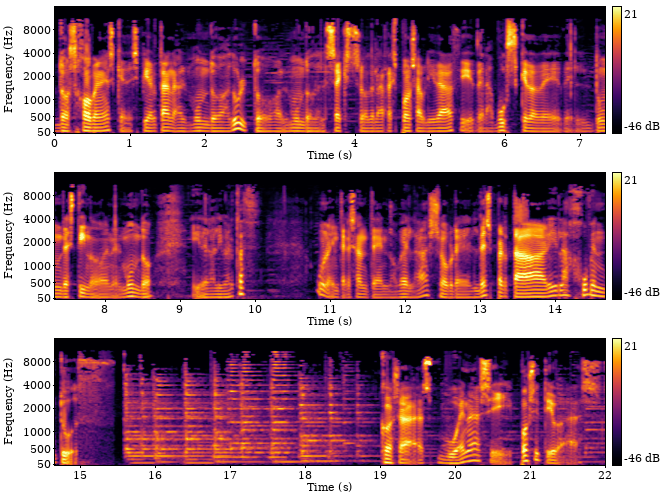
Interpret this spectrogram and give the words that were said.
dos jóvenes que despiertan al mundo adulto, al mundo del sexo, de la responsabilidad y de la búsqueda de, un destino en el mundo y de la libertad. Una interesante novela sobre el despertar y la juventud. Cosas buenas y positivas.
